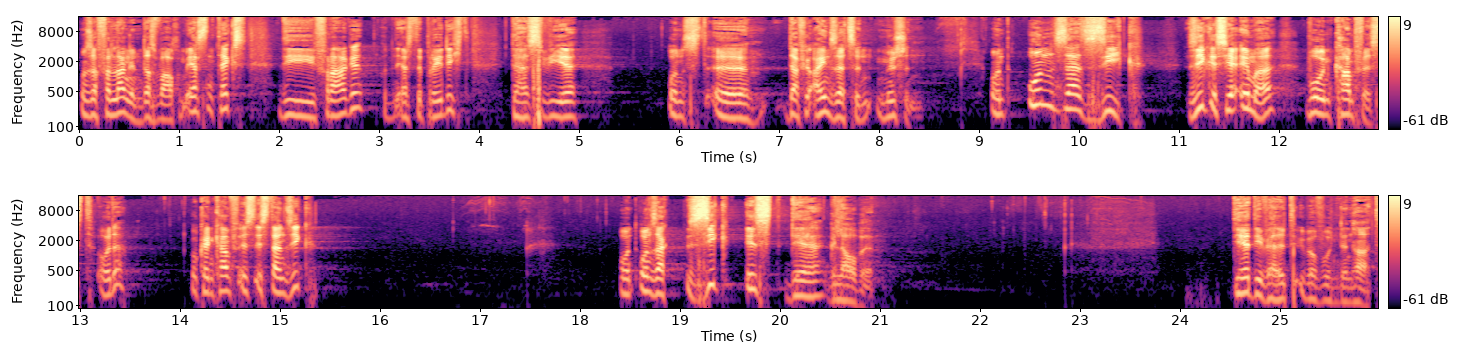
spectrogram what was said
unser Verlangen, das war auch im ersten Text die Frage, die erste Predigt, dass wir uns äh, dafür einsetzen müssen. Und unser Sieg, Sieg ist ja immer, wo ein Kampf ist, oder? Wo kein Kampf ist, ist dann Sieg. Und unser Sieg ist der Glaube. der die Welt überwunden hat.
